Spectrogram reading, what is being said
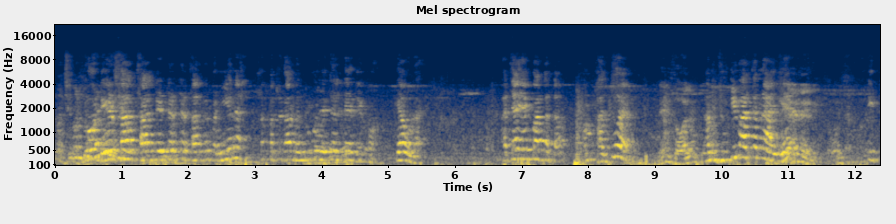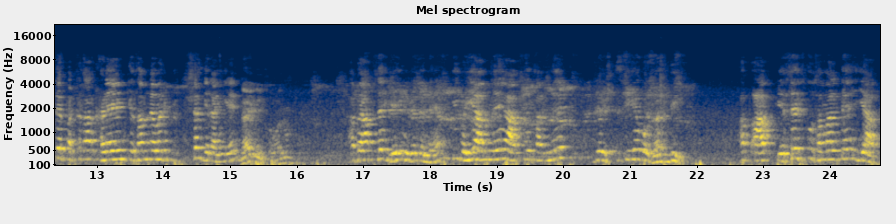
जो डेढ़ साल साल डेढ़ डेढ़ साल में बनी है ना सब पत्रकार बंधु को ले चलते हैं देखो क्या हो रहा है। अच्छा एक बात बताओ हम फालतू है? नहीं सवाल नहीं हम झूठी बात करने आएँगे नहीं नहीं सवाल नहीं। इतने पत्रकार खड़े हैं इनके सामने हमारी प्रतिष्ठा गिराएँगे। नहीं नहीं सवाल नहीं। अब आपसे यही निवेदन है कि भैया हमने आपके सामने जो स्थिति है वो रख दी अब आप कैसे इसको संभालते हैं ये आप।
